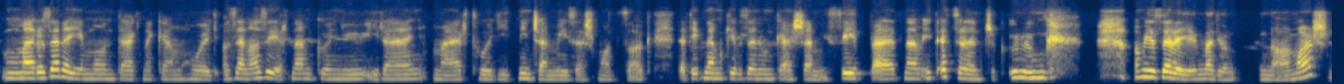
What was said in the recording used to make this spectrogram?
már az elején mondták nekem, hogy a zen azért nem könnyű irány, mert hogy itt nincsen mézes madzag. Tehát itt nem képzelünk el semmi szépet, nem, itt egyszerűen csak ülünk, ami az elején nagyon unalmas,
